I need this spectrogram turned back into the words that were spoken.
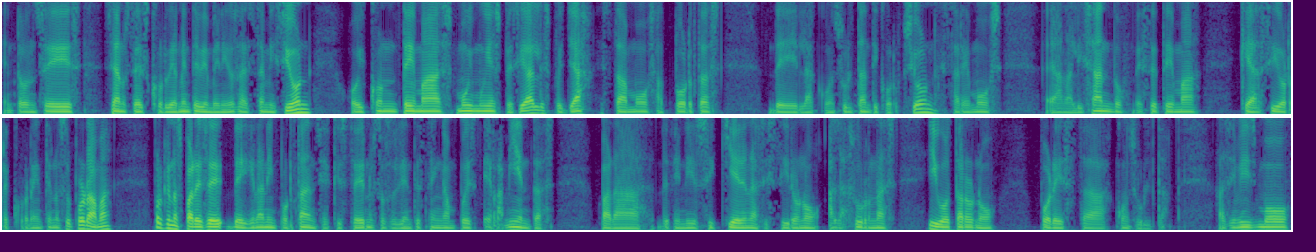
Entonces, sean ustedes cordialmente bienvenidos a esta emisión. Hoy con temas muy, muy especiales, pues ya estamos a puertas de la consulta anticorrupción. Estaremos eh, analizando este tema que ha sido recurrente en nuestro programa porque nos parece de gran importancia que ustedes, nuestros oyentes, tengan pues herramientas para definir si quieren asistir o no a las urnas y votar o no por esta consulta. Asimismo,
